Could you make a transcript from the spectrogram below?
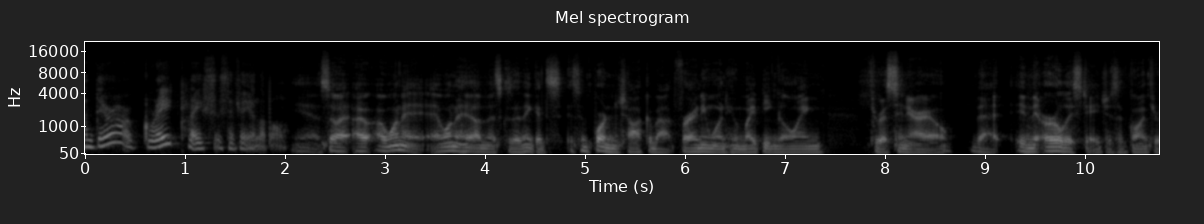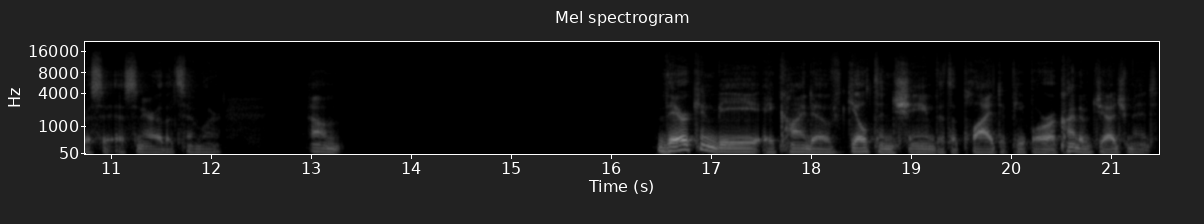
And there are great places available. Yeah, so I, I want to I want to hit on this because I think it's it's important to talk about for anyone who might be going through a scenario that in the early stages of going through a, a scenario that's similar. Um, there can be a kind of guilt and shame that's applied to people, or a kind of judgment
